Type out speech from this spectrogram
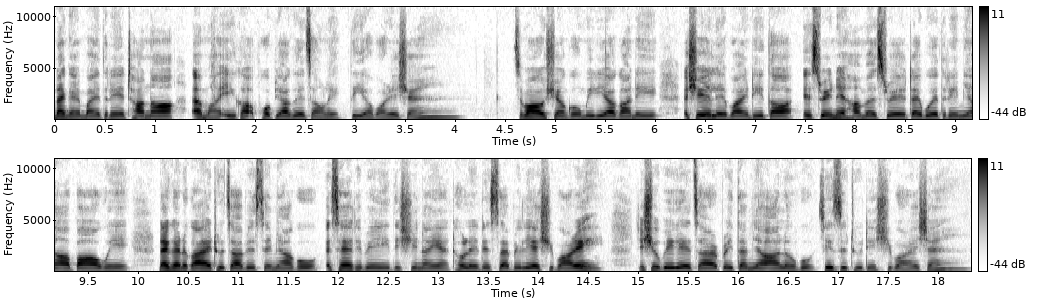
နိုင်ငံပိုင်သတင်းဌာန MIA ကဖော်ပြခဲ့ကြောင်းလည်းသိရပါတယ်ရှင်။ ကျမတို့ရှန်ကုန်မီဒီယာကနေအရှိအလဲပိုင်းဒေသအစ္စရေးနဲ့ဟာမတ်စ်ရဲ့တိုက်ပွဲသတင်းများအပါအဝင်နိုင်ငံတကာရဲ့ထူးခြားပစ္စည်းများကိုအဆက်တပြည့်သိရှိနိုင်ရန်ထုတ်လင်းတင်ဆက်ပေးလျက်ရှိပါတယ်။ကြည့်ရှုပေးခဲ့ကြတဲ့ပရိသတ်များအားလုံးကိုကျေးဇူးထူးတင်ရှိပါတယ်ရှင်။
